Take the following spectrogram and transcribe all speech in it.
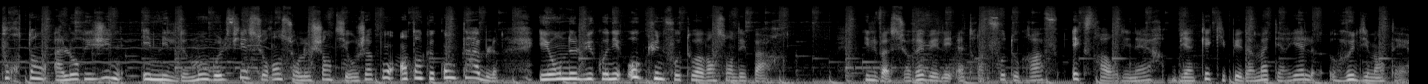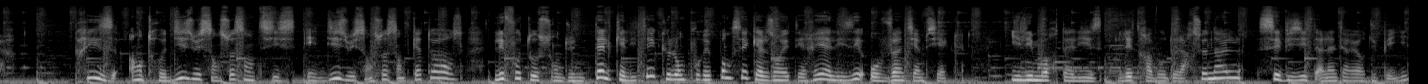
Pourtant, à l'origine, Émile de Montgolfier se rend sur le chantier au Japon en tant que comptable, et on ne lui connaît aucune photo avant son départ. Il va se révéler être un photographe extraordinaire, bien qu'équipé d'un matériel rudimentaire. Prises entre 1866 et 1874, les photos sont d'une telle qualité que l'on pourrait penser qu'elles ont été réalisées au XXe siècle. Il immortalise les travaux de l'arsenal, ses visites à l'intérieur du pays,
